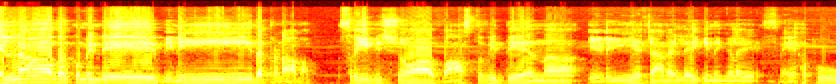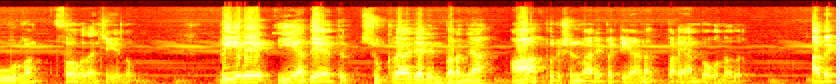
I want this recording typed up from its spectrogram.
എല്ലാവർക്കും എന്റെ വിനീത പ്രണാമം. ശ്രീ വിശ്വ വാസ്തുവിദ്യ എന്ന എളിയ ചാനലിലേക്ക് നിങ്ങളെ സ്നേഹപൂർവം സ്വാഗതം ചെയ്യുന്നു. പ്രിയരെ ഈ അധ്യായത്തിൽ ശുക്രാചാര്യൻ പറഞ്ഞ ആ പുരുഷന്മാരെ പറ്റിയാണ് പറയാൻ പോകുന്നത്. അതെ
